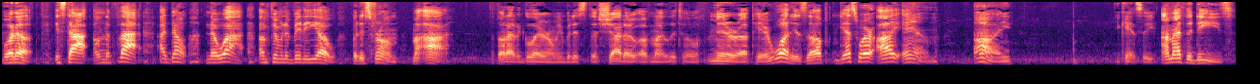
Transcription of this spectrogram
What up? It's Ty on the fly. I don't know why I'm filming a video, but it's from my eye. I thought I had a glare on me, but it's the shadow of my little mirror up here. What is up? Guess where I am? I. You can't see. I'm at the D's.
